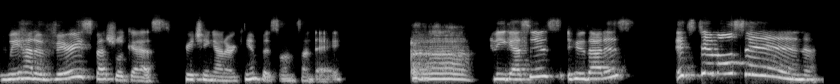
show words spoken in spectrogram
we had a very special guest preaching on our campus on Sunday. Any guesses who that is? It's Tim Olson.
